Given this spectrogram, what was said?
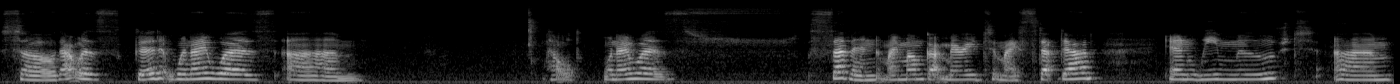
So that was good. When I was, um, how old? When I was seven, my mom got married to my stepdad, and we moved um,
